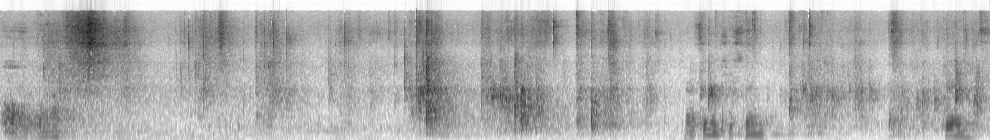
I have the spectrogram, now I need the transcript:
Oh, wow. That's an interesting. Okay.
